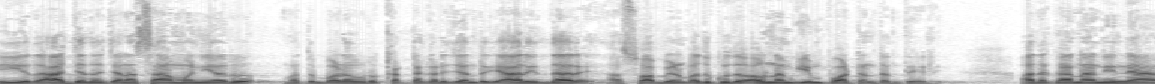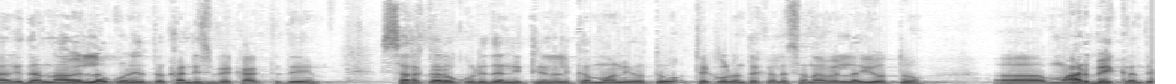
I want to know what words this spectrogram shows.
ಈ ರಾಜ್ಯದ ಜನಸಾಮಾನ್ಯರು ಮತ್ತು ಬಡವರು ಕಟ್ಟಕಡೆ ಜನರು ಯಾರು ಇದ್ದಾರೆ ಆ ಸ್ವಾಭಿಮಾನ ಬದುಕುದು ಅವ್ರು ನಮಗೆ ಇಂಪಾರ್ಟೆಂಟ್ ಅಂತೇಳಿ ಆದ ನಾನು ನಿನ್ನೆ ಇದನ್ನು ನಾವೆಲ್ಲವೂ ಕೂಡ ಇವತ್ತು ಖಂಡಿಸಬೇಕಾಗ್ತದೆ. ಸರ್ಕಾರವು ಕೂಡ ಇದರ ನಿಟ್ಟಿನಲ್ಲಿ ಕಮ್ಮನ್ ಇವತ್ತು ತೆಗೊಳ್ಳುವಂಥ ಕೆಲಸ ನಾವೆಲ್ಲ ಇವತ್ತು ಮಾಡಬೇಕಂತ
